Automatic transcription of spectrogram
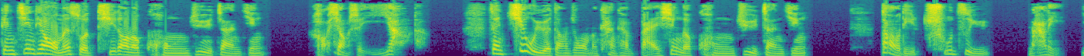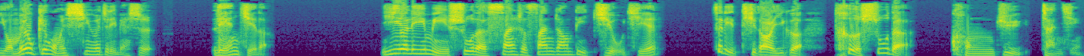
跟今天我们所提到的恐惧战经好像是一样的。在旧约当中，我们看看百姓的恐惧战经到底出自于哪里？有没有跟我们新约这里边是连结的？耶利米书的三十三章第九节，这里提到了一个特殊的恐惧战经。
